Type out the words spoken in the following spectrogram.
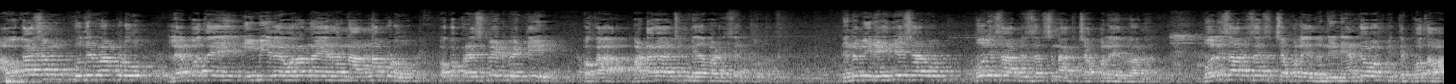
అవకాశం కుదిరినప్పుడు లేకపోతే నీ మీద ఎవరన్నా ఏదన్నా అన్నప్పుడు ఒక ప్రెస్ మీట్ పెట్టి ఒక బట్టగాల్చి మీద పడేసి చెప్తుంది నిన్న మీరు ఏం చేశారు? పోలీస్ ఆఫీసర్స్ నాకు చెప్పలేదు అని పోలీస్ ఆఫీసర్స్ చెప్పలేదు. నేను వెనక పంపిస్తే పోతావా?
